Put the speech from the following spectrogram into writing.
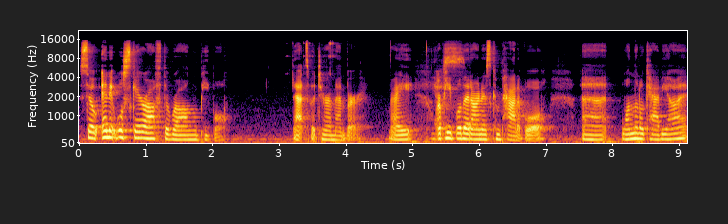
So, and it will scare off the wrong people. That's what to remember, right? Or people that aren't as compatible. Uh, one little caveat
